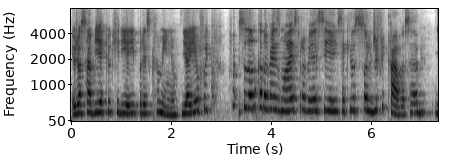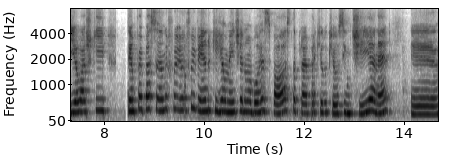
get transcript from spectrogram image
Eu já sabia que eu queria ir por esse caminho. E aí eu fui, estudando cada vez mais para ver se, se aquilo se solidificava, sabe? E eu acho que o tempo foi passando e fui, eu fui vendo que realmente era uma boa resposta para aquilo que eu sentia, né? É,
